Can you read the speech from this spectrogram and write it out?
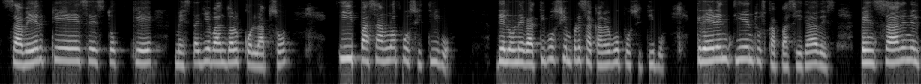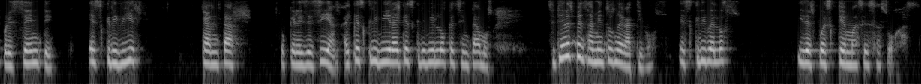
saber qué es esto que me está llevando al colapso y pasarlo a positivo. De lo negativo siempre sacar algo positivo. Creer en ti, en tus capacidades, pensar en el presente, escribir, cantar, lo que les decía, hay que escribir, hay que escribir lo que sintamos. Si tienes pensamientos negativos, escríbelos y después quemas esas hojas.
